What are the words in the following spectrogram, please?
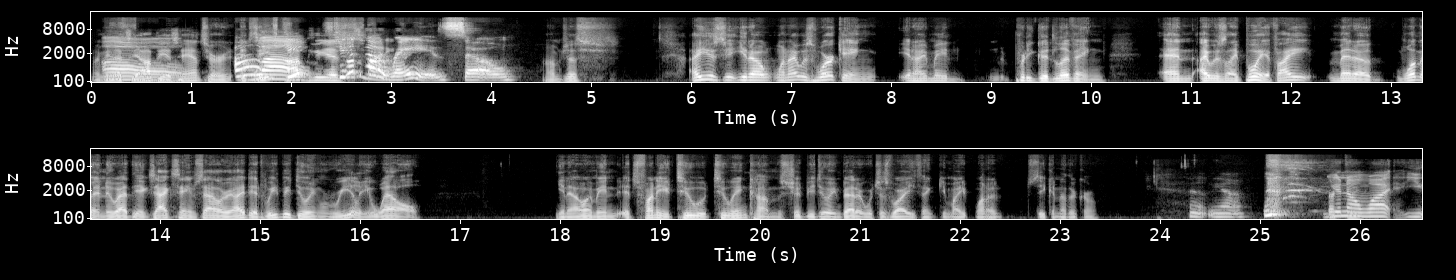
I mean, that's the obvious Oh. answer. Oh, it's well, she, obvious. she just got a raise, so I'm just, I used to, you know, when I was working, you know, I made pretty good living. And I was like, boy, if I met a woman who had the exact same salary I did, we'd be doing really well. You know, I mean, it's funny, two two incomes should be doing better, which is why you think you might want to seek another girl. Uh, yeah. You know what? You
